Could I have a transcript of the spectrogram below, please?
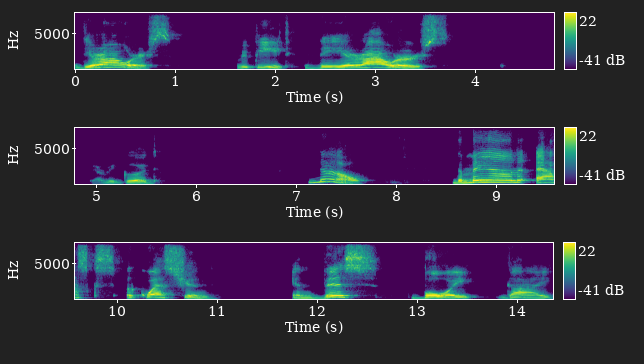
They're ours. Repeat. They're ours. Very good. Now, the man asks a question, and this boy, guy,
